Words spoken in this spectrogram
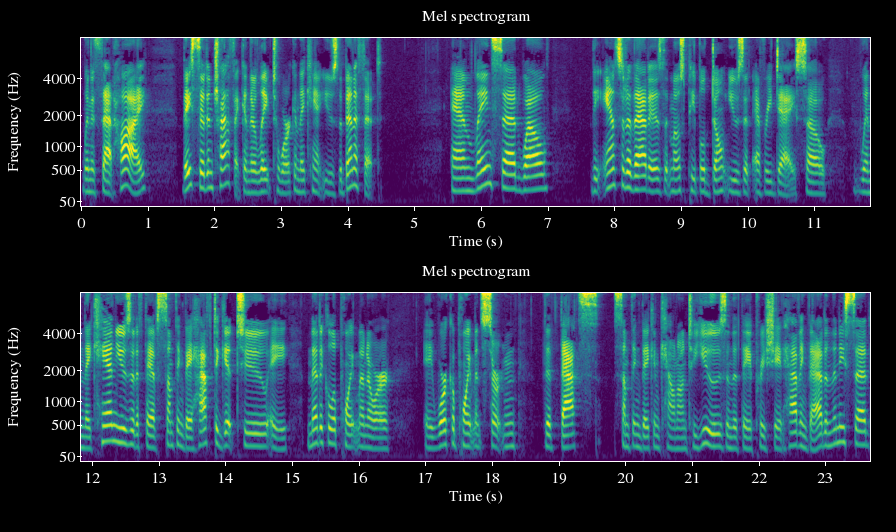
when it's that high, they sit in traffic and they're late to work and they can't use the benefit. And Layne said, well, the answer to that is that most people don't use it every day. So when they can use it, if they have something they have to get to, a medical appointment or a work appointment certain, that that's something they can count on to use and that they appreciate having that. And then he said,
